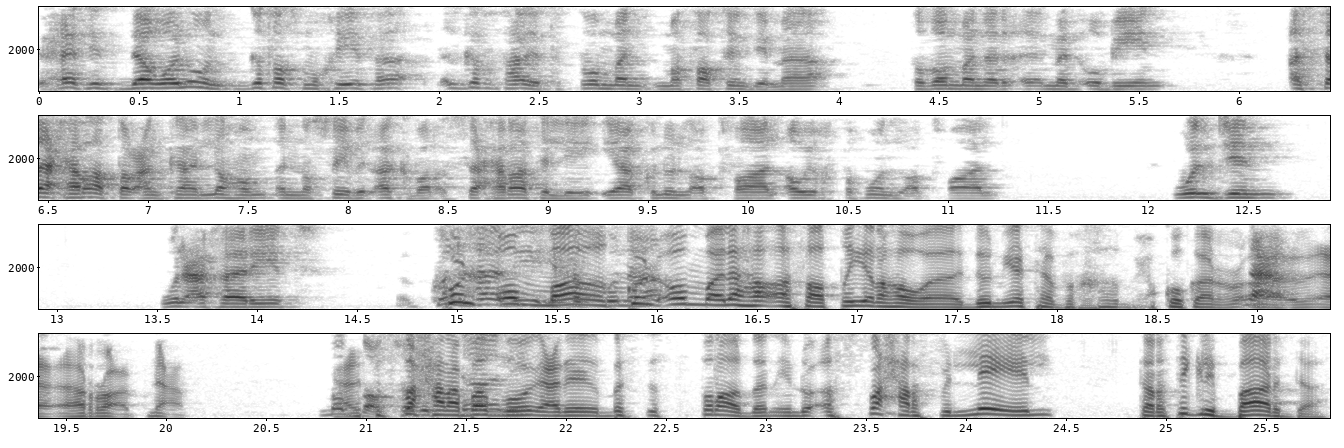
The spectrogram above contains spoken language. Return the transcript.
بحيث يتداولون قصص مخيفة. القصص هذه تتضمن مصاصين دماء تتضمن المذؤوبين الساحرات طبعا كان لهم النصيب الأكبر الساحرات اللي يأكلون الأطفال أو يخطفون الأطفال والجن والعفاريت. كل امه كل أمة لها أساطيرها ودنيتها بحقوق نعم. الرعب. نعم. يعني في بالضبط. الصحراء برضو يعني بس استطرادا إنه الصحراء في الليل ترى تقلب باردة.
